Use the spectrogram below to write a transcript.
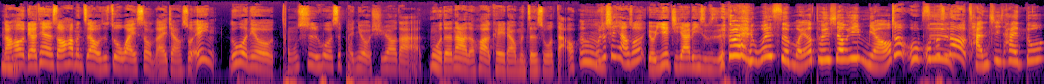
然后聊天的时候，他们知道我是做外送的，来讲说，哎，如果你有同事或者是朋友需要打莫德纳的话，可以来我们诊所打。我就心想说，有业绩压力是不是？对，为什么要推销疫苗？就我我不知道，残疾太多，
